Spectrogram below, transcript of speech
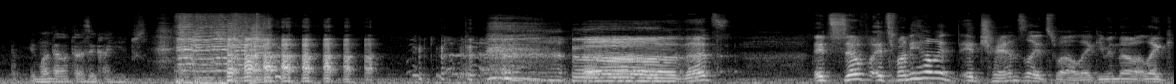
E manda ela trazer KY. Uh, that's it's so it's funny how it, it translates well like even though like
